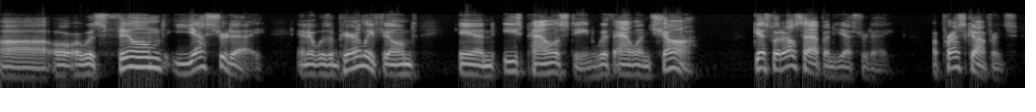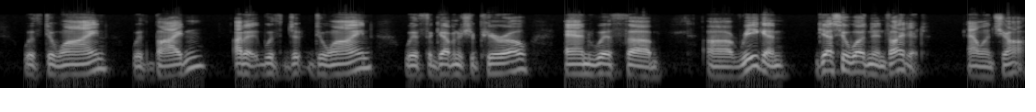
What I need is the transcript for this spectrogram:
uh, or, or was filmed yesterday, and it was apparently filmed in East Palestine with Alan Shaw. Guess what else happened yesterday? A press conference with DeWine, with Biden, I mean, with D- DeWine, with the Governor Shapiro, and with uh, uh, Regan. Guess who wasn't invited? Alan Shaw.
